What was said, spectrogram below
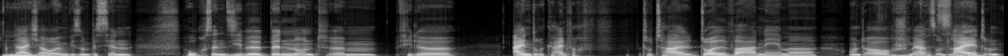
Da ich auch irgendwie so ein bisschen hochsensibel bin und ähm, viele Eindrücke einfach total doll wahrnehme und auch mein Schmerz Gott, und. Leid und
